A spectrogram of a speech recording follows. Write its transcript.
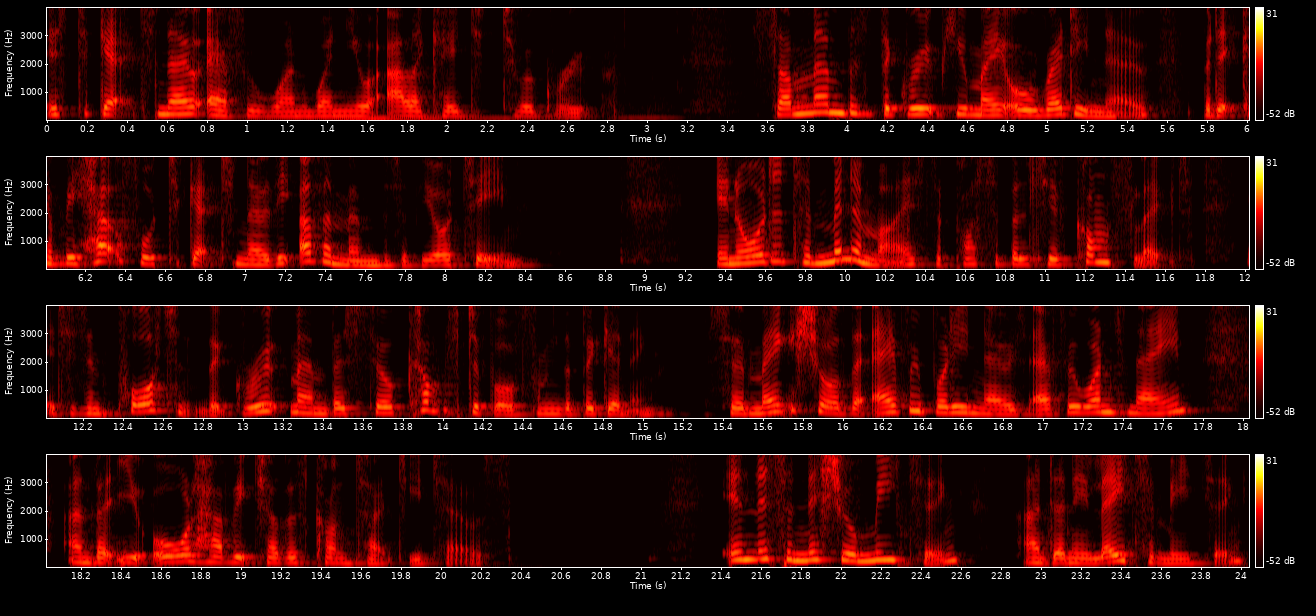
is to get to know everyone when you are allocated to a group. Some members of the group you may already know, but it can be helpful to get to know the other members of your team. In order to minimize the possibility of conflict, it is important that group members feel comfortable from the beginning. So make sure that everybody knows everyone's name and that you all have each other's contact details. In this initial meeting and any later meeting,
